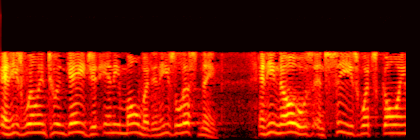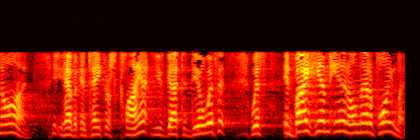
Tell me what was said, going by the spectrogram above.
and He's willing to engage at any moment and He's listening. And He knows and sees what's going on. You have a cantankerous client, you've got to deal with it. With invite Him in on that appointment.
